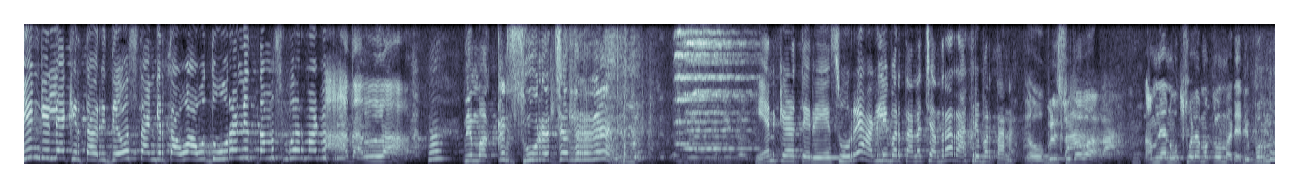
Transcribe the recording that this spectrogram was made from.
ಲಿಂಗ ಇಲ್ಲಾಕ ಯಾಕೆ ಇರ್ತಾವ್ರಿ? ದೇವಸ್ಥಾನ ಇರ್ತಾವ? ಅವು ದೂರ ನಿಂತ ನಮಸ್ಕಾರ ಮಾಡ್ಬೇಕು ಅದಲ್ಲ. ನಿಮ್ಮ ಅಕ್ಕನ ಸೂರ್ಯ ಚಂದ್ರನೇ ಇಲ್ಲ ಏನ್ ಕೇಳ್ತೀರಿ? ಸೂರ್ಯ ಹಗಲಿ ಬರ್ತಾನ ಚಂದ್ರ ರಾತ್ರಿ ಬರ್ತಾನ. ಒಬ್ಳಿ ಸುಧಾವ ನಮ್ನೇನು ಹುಚ್ಚೊಳೆ ಮಕ್ಕಳು ಮಾಡ್ಯಾರ ಇಬ್ಬರು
